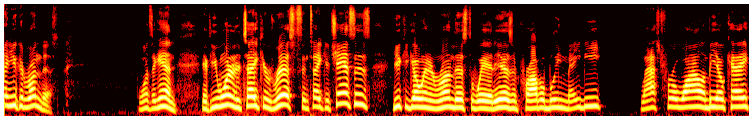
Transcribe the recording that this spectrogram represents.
and you could run this. Once again, if you wanted to take your risks and take your chances, you could go in and run this the way it is and probably maybe last for a while and be okay.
